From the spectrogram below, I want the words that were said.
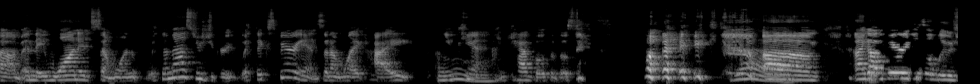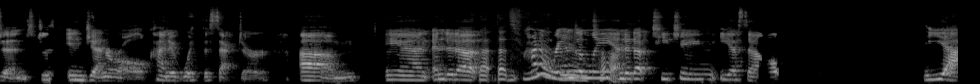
Um, and they wanted someone with a master's degree with experience. And i'm like i you can't oh. have both of those things. Like yeah. um i got very disillusioned just in general kind of with the sector. Um and ended up that, that's kind really, of randomly really ended up teaching esl yeah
